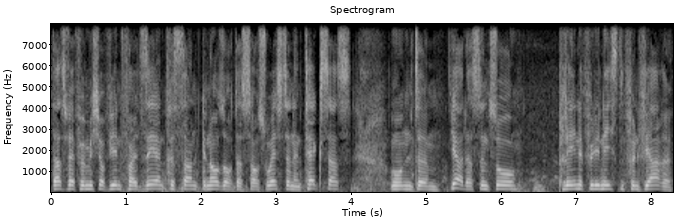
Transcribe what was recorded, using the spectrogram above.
Das wäre für mich auf jeden Fall sehr interessant, genauso auch das Southwestern in Texas. Und ähm, ja, das sind so Pläne für die nächsten fünf Jahre.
